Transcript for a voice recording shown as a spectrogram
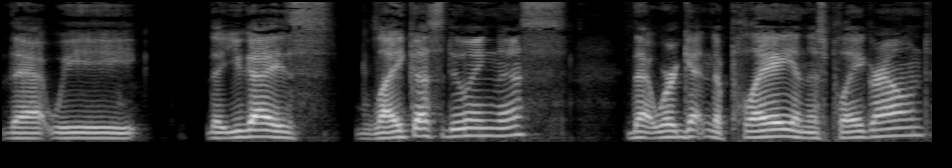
that we that you guys like us doing this, that we're getting to play in this playground.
